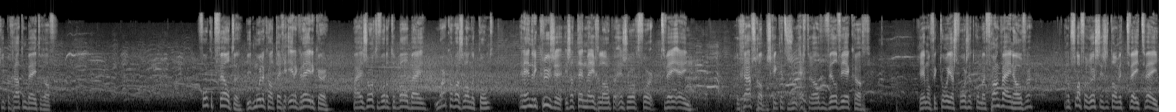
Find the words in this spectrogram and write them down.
Keeper gaat hem beter af. Volkert Velten, die het moeilijk had tegen Erik Redeker. Maar hij zorgt ervoor dat de bal bij Marco Waslander komt. En Hendrik Kruse is attent meegelopen en zorgt voor 2-1. De Graafschap beschikt dit seizoen echter over veel veerkracht. Raymond Victoria's voorzet komt bij Frank Wijnhoven. En op slag van rust is het dan weer 2-2.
